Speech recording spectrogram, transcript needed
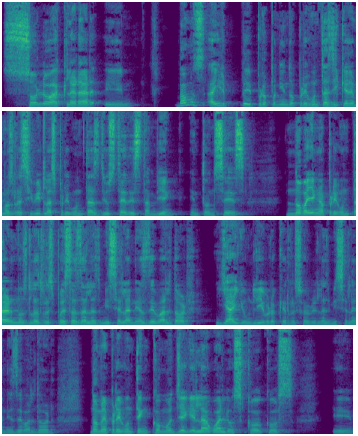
solo aclarar, eh, vamos a ir eh, proponiendo preguntas y queremos recibir las preguntas de ustedes también. Entonces, no vayan a preguntarnos las respuestas a las misceláneas de Baldor. Ya hay un libro que resuelve las misceláneas de Baldor. No me pregunten cómo llega el agua a los cocos. Eh,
